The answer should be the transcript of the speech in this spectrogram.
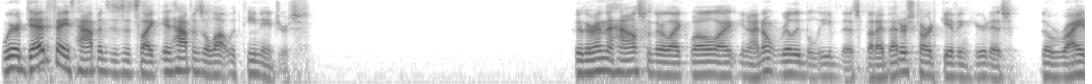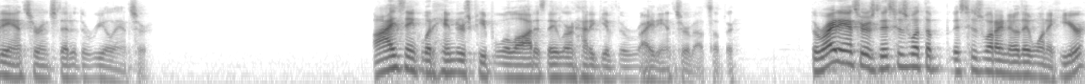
Where dead faith happens is it's like it happens a lot with teenagers. Who they're in the house and they're like, well, I, you know, I don't really believe this, but I better start giving, here it is, the right answer instead of the real answer. I think what hinders people a lot is they learn how to give the right answer about something. The right answer is this is what the this is what I know they want to hear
